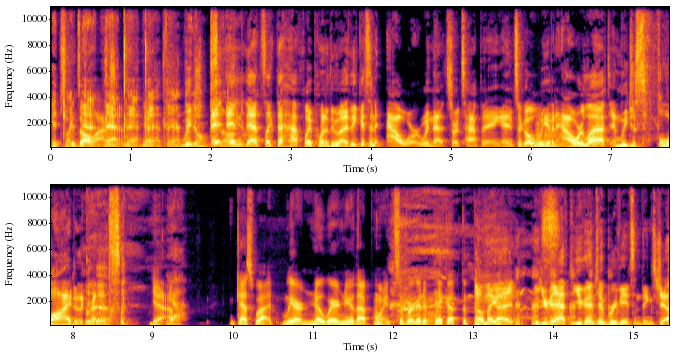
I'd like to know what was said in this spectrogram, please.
it's like It's all that, action, that that yeah. that that Which they don't and, stop. and that's like the halfway point of the movie. I think it's an hour when that starts happening, and it's like, oh, we have an Mhm. hour left, and we just fly to the credits. Yeah. yeah. Guess what? We are nowhere near that point, so we're gonna pick up the. oh my god, you're gonna have to you're gonna have to abbreviate some things, Joe.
